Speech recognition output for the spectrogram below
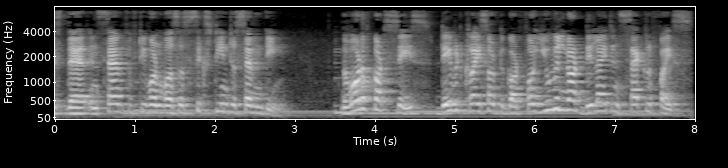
is there in Psalm 51 verses 16 to 17. The word of God says, David cries out to God, For you will not delight in sacrifice,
